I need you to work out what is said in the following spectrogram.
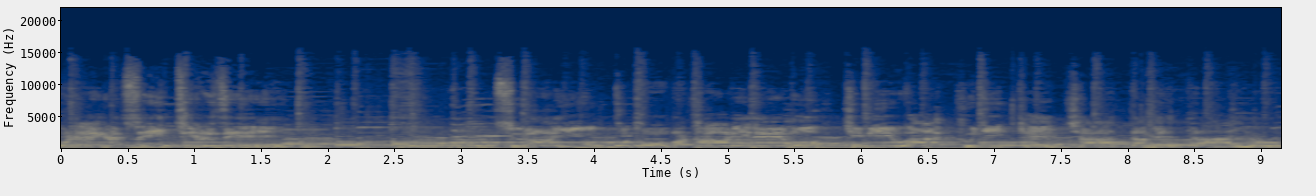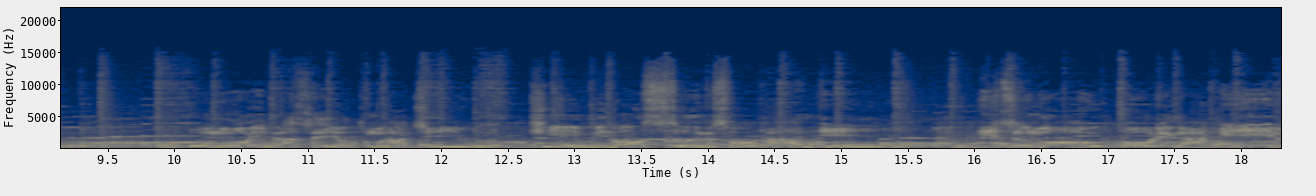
俺がついてるぜ。辛いことばかりでくじけちゃダメだよ。思い出せよ友達を君のすぐそばに。いつも俺がいる。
